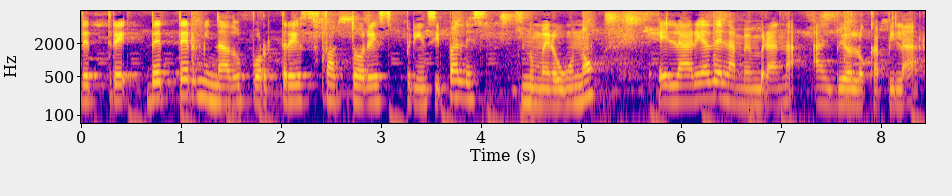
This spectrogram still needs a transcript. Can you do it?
determinado por tres factores principales. Número uno, el área de la membrana alveolo-capilar.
